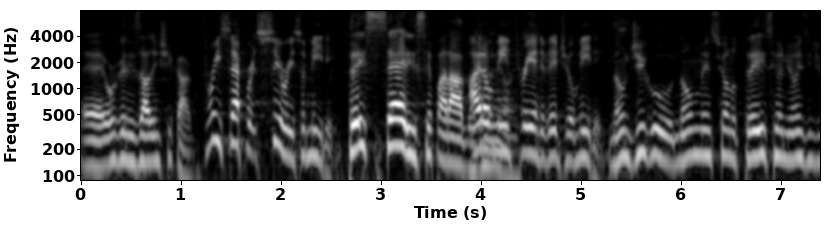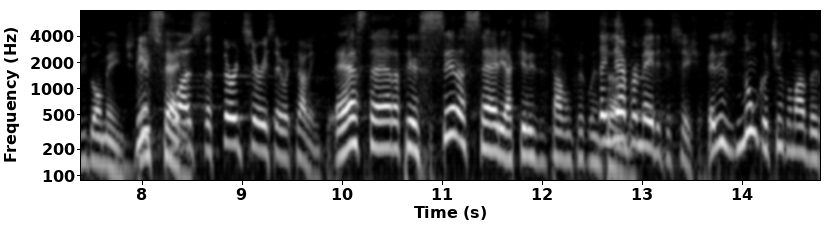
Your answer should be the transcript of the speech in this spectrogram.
é, organizado em Chicago. Three separate series of meetings. Três séries separadas. I don't mean three individual meetings. Não digo, não menciono três reuniões individualmente. Três This séries. was the third series they were coming to. Esta era a terceira série a que eles estavam They frequentando. never made a decision. Eles nunca tinham tomado a I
